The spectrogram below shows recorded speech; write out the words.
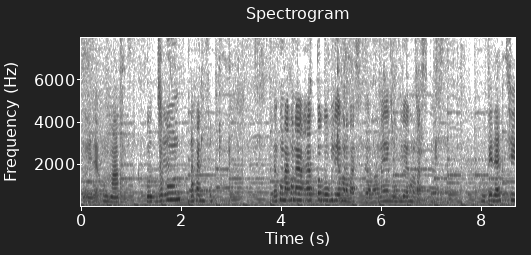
তো এই দেখো মা দেখুন দেখান। দেখুন এখন এত গুগলি এখনও বাঁচতে হবে অনেক গুগলি এখনও বাঁচতে হবে। হতে যাচ্ছি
